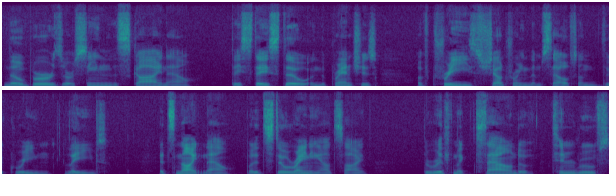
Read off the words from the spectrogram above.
No birds are seen in the sky now. They stay still in the branches of trees sheltering themselves under the green leaves. It's night now, but it's still raining outside. The rhythmic sound of tin roofs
